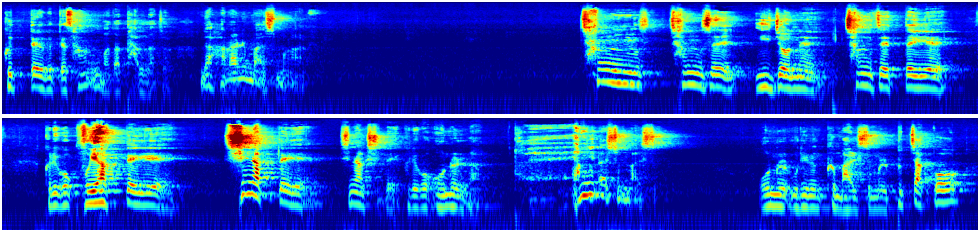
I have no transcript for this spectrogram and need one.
그때 그때 상황마다 달라져. 근데 하나님 말씀은 안 해요. 창, 창세 이전에 창세 때에 그리고 구약 때에 신약 때에 신약 시대 그리고 오늘날 동일하신 말씀. 오늘 우리는 그 말씀을 붙잡고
